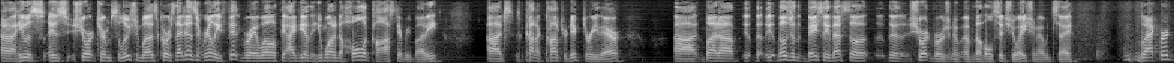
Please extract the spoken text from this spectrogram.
Uh, he was his short term solution was. Of course, that doesn't really fit very well with the idea that he wanted to Holocaust everybody. Uh, it's kind of contradictory there. Uh, but uh, th- th- those are the, basically that's the the short version of, of the whole situation. I would say. Blackbird.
